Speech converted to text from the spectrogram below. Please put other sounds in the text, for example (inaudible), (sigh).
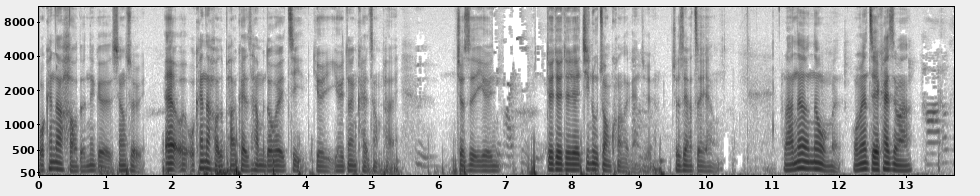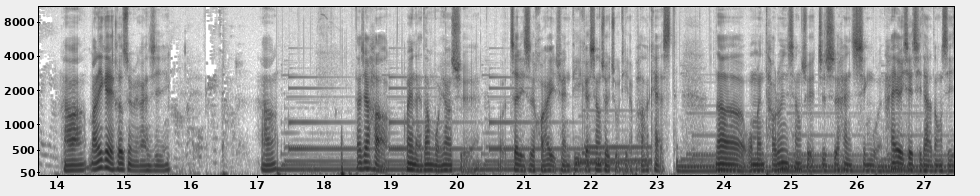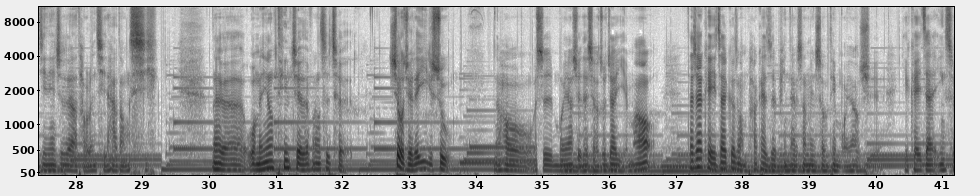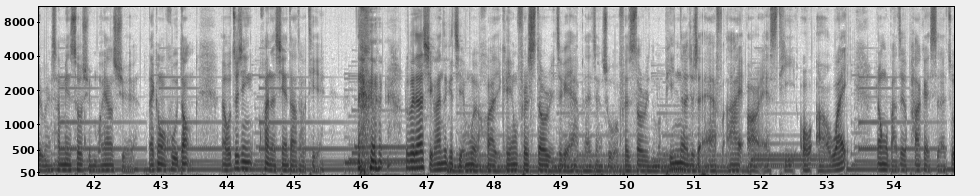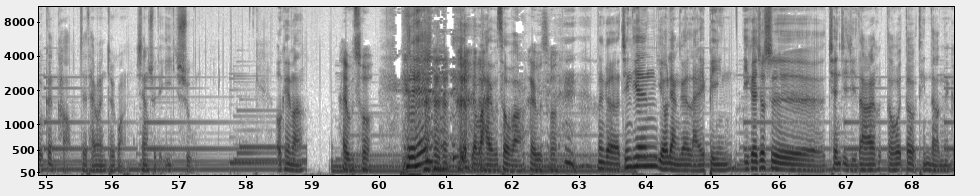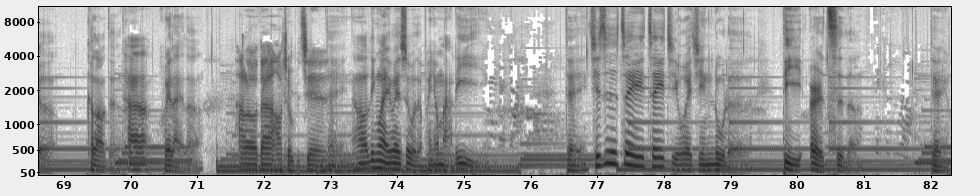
我看到好的那个香水，哎、欸，我我看到好的 podcast，他们都会自己有有一段开场白，嗯，就是有点，对对对对，进入状况的感觉，嗯、就是要这样。好啦，那那我们我们要直接开始吗？好啊，都可以啊。好啊，玛丽可以喝水没关系。好，那我开着好了。好，大家好，欢迎来到魔药学。这里是华语圈第一个香水主题的 podcast。那我们讨论香水知识和新闻，还有一些其他东西。今天就是要讨论其他东西。那个，我们用听觉的方式扯嗅觉的艺术。然后我是魔药学的小助教野猫。大家可以在各种 podcast 的平台上面收听魔药学，也可以在 Instagram 上面搜寻魔药学来跟我互动。啊，我最近换了新的大头贴。(laughs) 如果大家喜欢这个节目的话，也可以用 First Story 这个 app 来赞助我。First Story 怎么拼呢？就是 F I R S T O R Y，让我把这个 podcast 来做更好，在台湾推广香水的艺术。OK 吗？还不错，(laughs) 要不还不错吧？还不错。那个今天有两个来宾，一个就是前几集大家都会都有听到那个克劳德，他回来了。Hello，大家好久不见。对，然后另外一位是我的朋友玛丽。对，其实这一这一集我已经录了第二次了。对，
